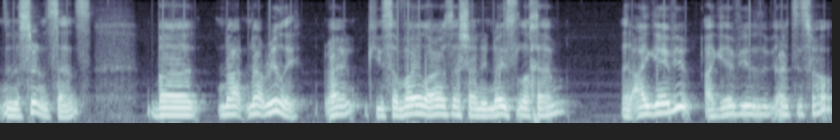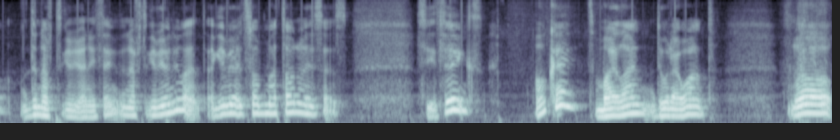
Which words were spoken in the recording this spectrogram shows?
in a certain sense, but not not really, right? That I gave you, I gave you the Eretz Yisrael. I didn't have to give you anything, I didn't have to give you any land. I gave you Eretz Matana, he says. So he thinks, Okay, it's my land, do what I want. No,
